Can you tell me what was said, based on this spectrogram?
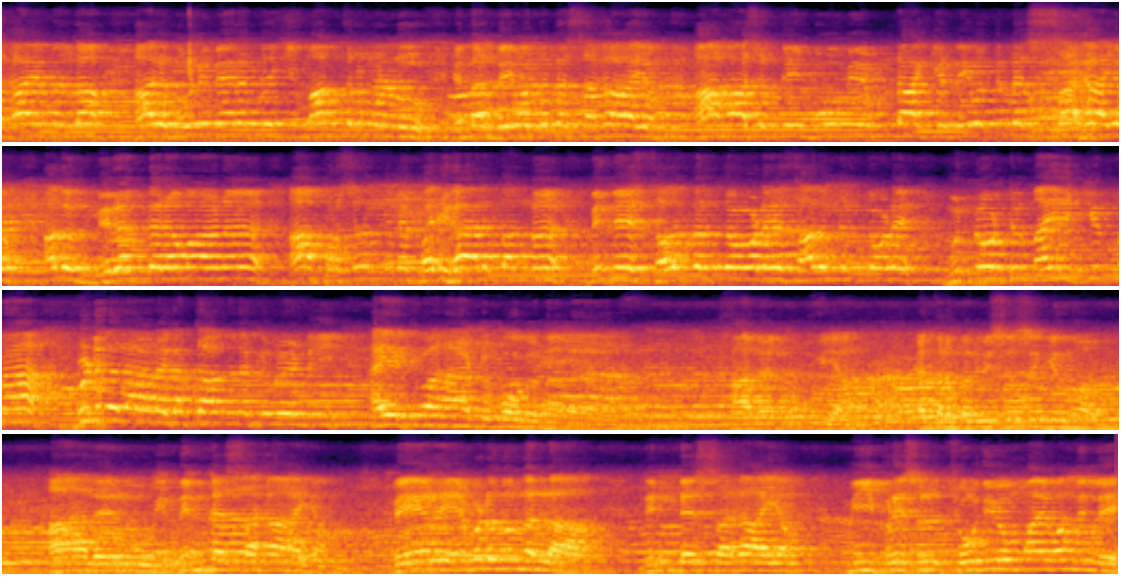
സഹായമെല്ലാം ആ ഒരു നേരത്തേക്ക് മാത്രമേ ഉള്ളൂ. എന്നാൽ ദൈവത്തിന്റെ സഹായം ആകാശത്തെയും ഭൂമിയെയും ഉണ്ടാക്കിയ ദൈവത്തിന്റെ സഹായം അത് നിരന്തരമാണ്. ആ പ്രശ്നത്തിന്റെ പരിഹാരം തന്ന് നിന്നെ സ്വതന്ത്രത്തോടെ സ്വാതന്ത്ര്യത്തോടെ മുന്നോട്ട് നയിക്കുന്ന വിടുതലാണ് കർത്താവ് നിനക്ക് വേണ്ടി അയക്കുവാനായിട്ട് പോകുന്നത്. എത്ര പേർ വിശ്വസിക്കുന്നു? നിന്റെ സഹായം വേറെ എവിടെ നിന്നല്ല. നിന്റെ സഹായം നീ പ്രശ്നം ചോദ്യവുമായി വന്നില്ലേ?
